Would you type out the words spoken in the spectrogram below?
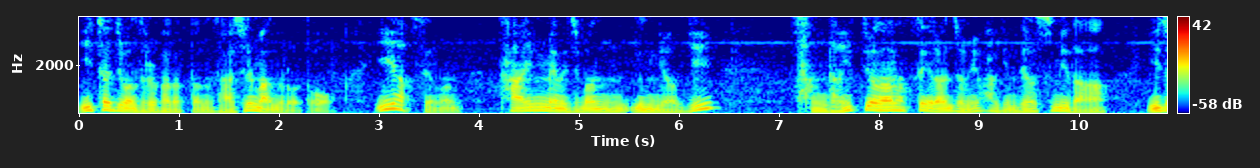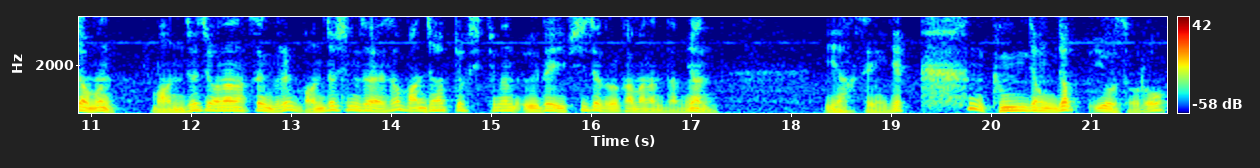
2차 지원서를 받았다는 사실만으로도 이 학생은 time management 능력이 상당히 뛰어난 학생이라는 점이 확인되었습니다. 이 점은 먼저 지원한 학생들을 먼저 심사해서 먼저 합격시키는 의대 입시 제도를 감안한다면 이 학생에게 큰 긍정적 요소로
